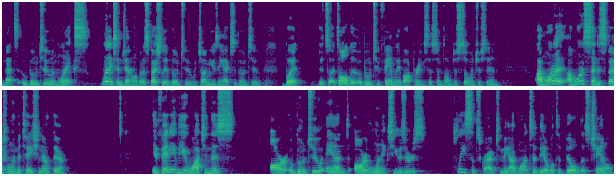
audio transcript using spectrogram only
and that's Ubuntu and Linux. Linux in general, but especially Ubuntu, which I'm using Xubuntu. But it's it's all the Ubuntu family of operating systems I'm just so interested in. I want to I want to send a special invitation out there. If any of you watching this are Ubuntu and are Linux users, please subscribe to me. I want to be able to build this channel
